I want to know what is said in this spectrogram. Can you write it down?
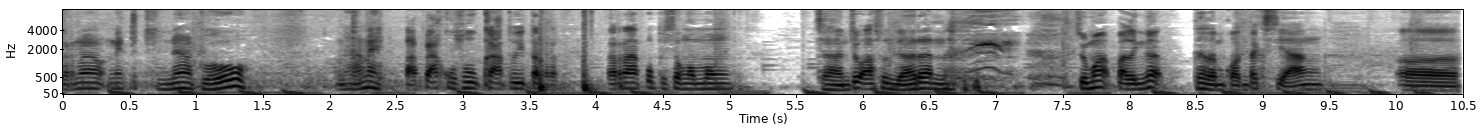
karena netizennya aduh. Aneh-aneh tapi aku suka Twitter karena aku bisa ngomong jancuk asundaran cuma paling nggak dalam konteks yang uh,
